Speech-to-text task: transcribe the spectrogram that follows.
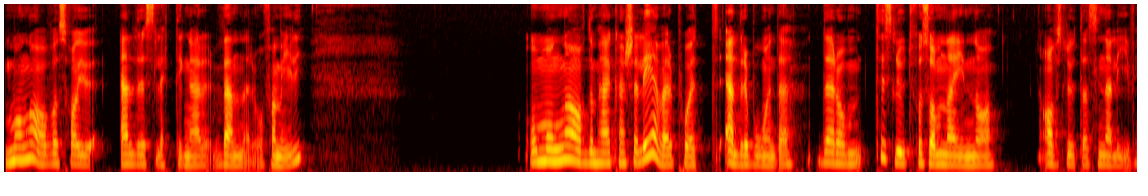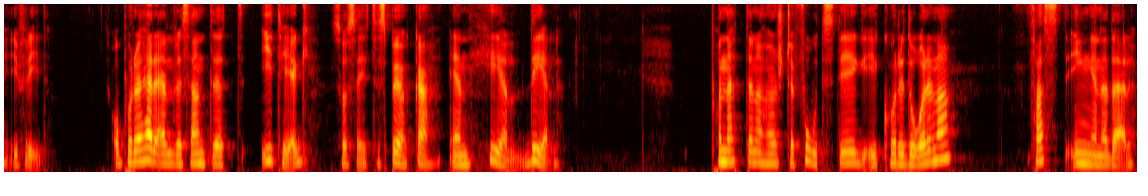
Många av oss har ju äldre släktingar, vänner och familj. Och många av de här kanske lever på ett äldreboende där de till slut får somna in och avsluta sina liv i frid. Och på det här äldrecentret i Teg så sägs det spöka en hel del. På nätterna hörs det fotsteg i korridorerna fast ingen är där.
